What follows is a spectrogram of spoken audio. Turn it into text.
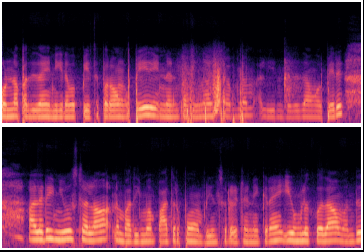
பொண்ணை பற்றி தான் இன்றைக்கி நம்ம பேச போகிறோம் அவங்க பேர் என்னென்னு பார்த்தீங்கன்னா ஷப்னம் அலின்றது தான் அவங்க பேர். ஆல்ரெடி நியூஸ்லலாம் நம்ம அதிகமாக பார்த்துருப்போம் அப்படின்னு சொல்லிட்டு நினைக்கிறேன். இவங்களுக்கு தான் வந்து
